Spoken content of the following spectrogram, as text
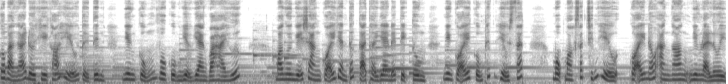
cô bạn gái đôi khi khó hiểu, tự tin nhưng cũng vô cùng dịu dàng và hài hước. Mọi người nghĩ rằng cô ấy dành tất cả thời gian để tiệc tùng, nhưng cô ấy cũng thích hiểu sách. Một mọt sách chính hiệu, cô ấy nấu ăn ngon nhưng lại lười.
